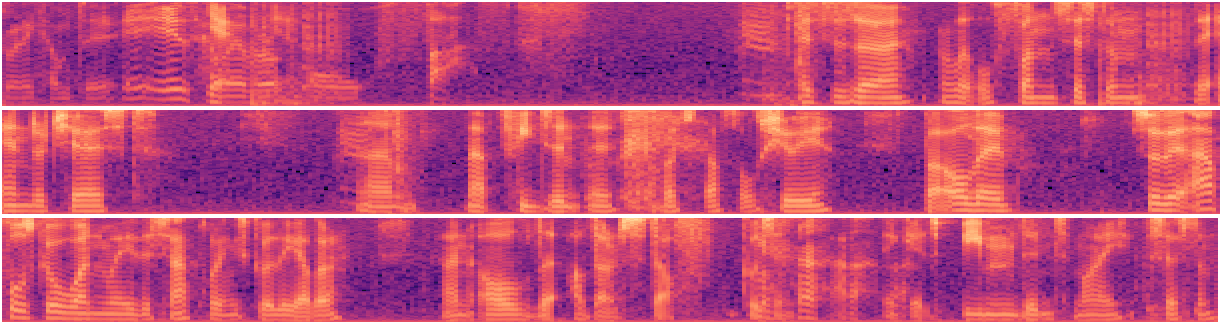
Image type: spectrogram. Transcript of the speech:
when I come to it. It is, however, yeah. all faff. This is a, a little fun system, the ender chest. Um, that feeds into other stuff I'll show you. But all the so the apples go one way, the saplings go the other, and all the other stuff goes in. it gets beamed into my system.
